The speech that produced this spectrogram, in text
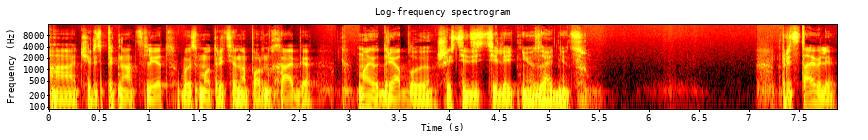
А через 15 лет вы смотрите на порнхабе мою дряблую 60-летнюю задницу. Представили?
